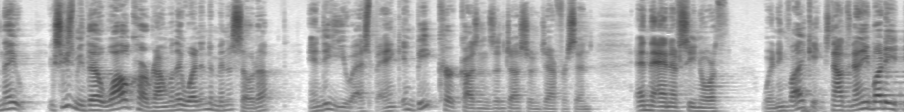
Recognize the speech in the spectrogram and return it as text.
When they, excuse me, the wild card round when they went into Minnesota, into US Bank, and beat Kirk Cousins and Justin Jefferson and the NFC North winning Vikings. Now, did anybody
